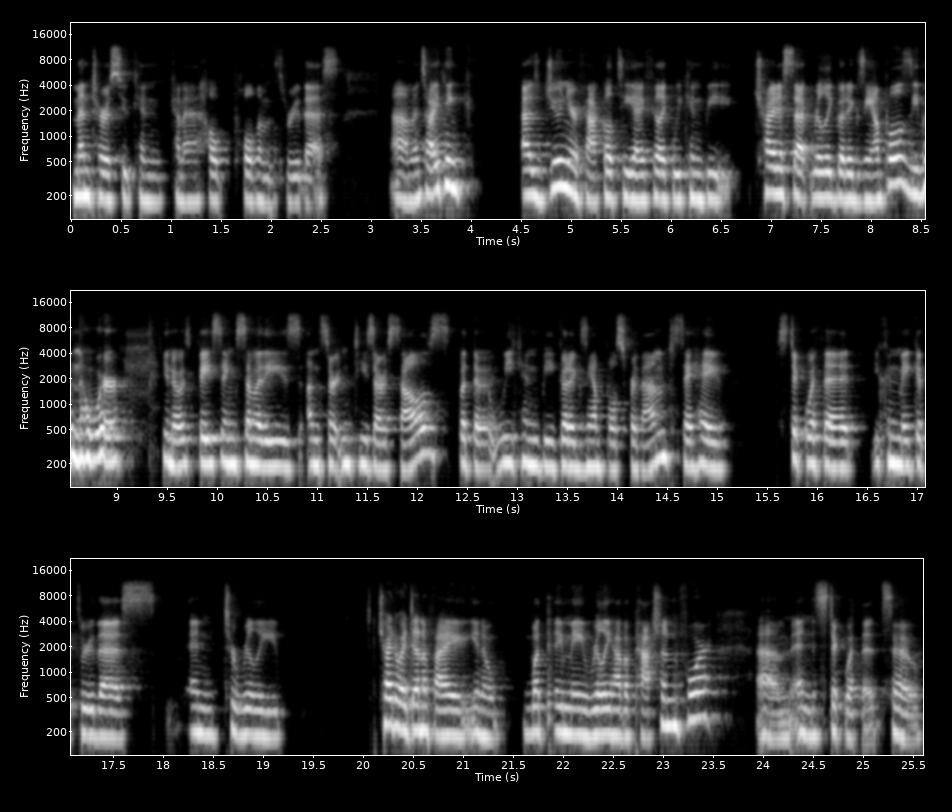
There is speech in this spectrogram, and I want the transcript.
mentors who can kind of help pull them through this. Um, and so I think as junior faculty, I feel like we can be try to set really good examples, even though we're, you know, facing some of these uncertainties ourselves, but that we can be good examples for them to say, hey, stick with it. You can make it through this, and to really try to identify, you know, what they may really have a passion for. Um, and stick with it so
